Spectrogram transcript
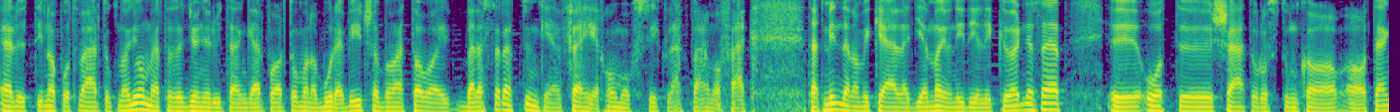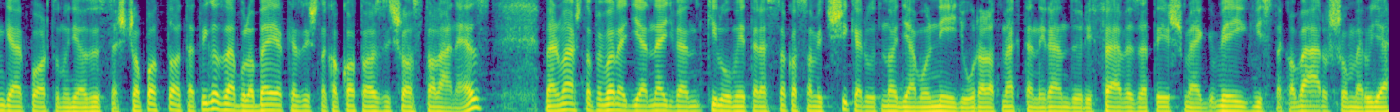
előtti napot vártuk nagyon, mert az egy gyönyörű tengerparton van, a Bure Beach, abban már tavaly beleszerettünk, ilyen fehér homok, sziklák, pálmafák, tehát minden, ami kell, egy ilyen nagyon idilli környezet, ott sátoroztunk a, a tengerparton, ugye az összes csapattal, tehát igazából a beérkezésnek a katarzis az talán ez, mert másnap van egy ilyen 40 kilométeres szakasz, amit sikerült nagyjából négy óra alatt meg megtenni rendőri felvezetés, meg végigvisznek a városon, mert ugye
